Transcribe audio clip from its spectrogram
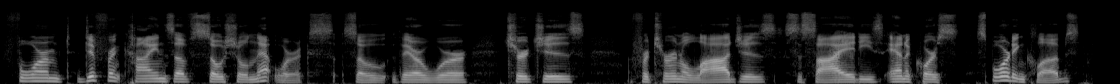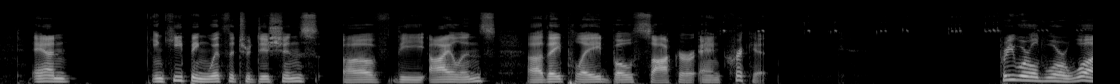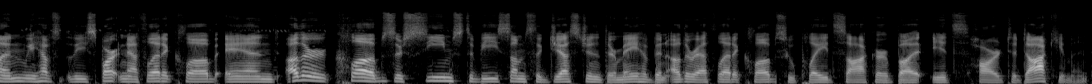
formed different kinds of social networks. So there were churches, fraternal lodges, societies, and of course, sporting clubs. And in keeping with the traditions of the islands, uh, they played both soccer and cricket. Pre World War I, we have the Spartan Athletic Club and other clubs. There seems to be some suggestion that there may have been other athletic clubs who played soccer, but it's hard to document.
